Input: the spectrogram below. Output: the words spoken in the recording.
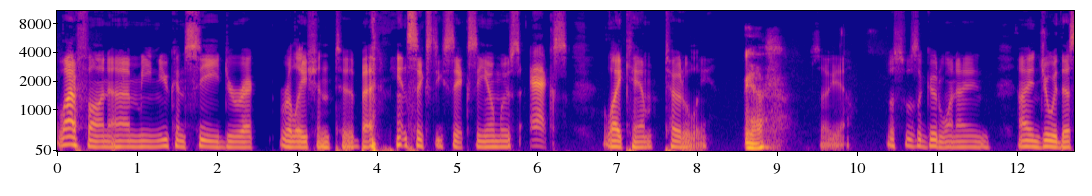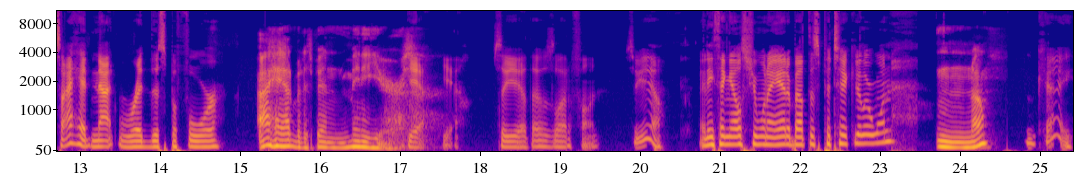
a lot of fun. I mean, you can see direct relation to Batman 66. He almost acts like him totally. Yes. So yeah, this was a good one. I I enjoyed this. I had not read this before. I had, but it's been many years. Yeah, yeah. So yeah, that was a lot of fun. So yeah. Anything else you want to add about this particular one? Mm, no. Okay.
